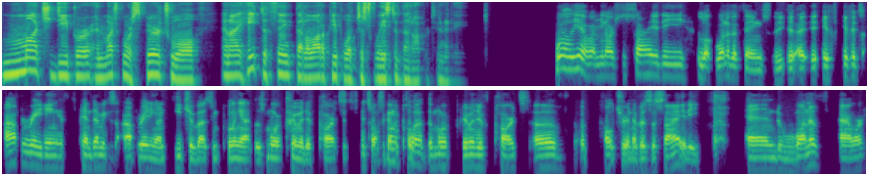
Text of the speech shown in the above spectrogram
much deeper and much more spiritual. And I hate to think that a lot of people have just wasted that opportunity. Well, yeah, I mean, our society. Look, one of the things, uh, if if it's operating, if the pandemic is operating on each of us and pulling out those more primitive parts, it's it's also going to pull out the more primitive parts of, of culture and of a society. And one of our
